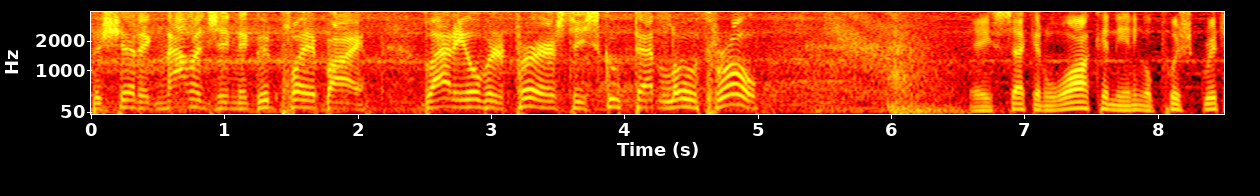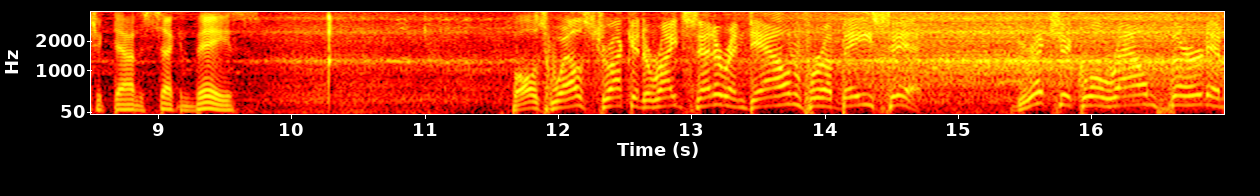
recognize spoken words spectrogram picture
Bichette acknowledging the good play by Vladdy over at first. He scooped that low throw. A second walk in the inning will push Grichuk down to second base. Ball's well struck into right center and down for a base hit. Grichuk will round third and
